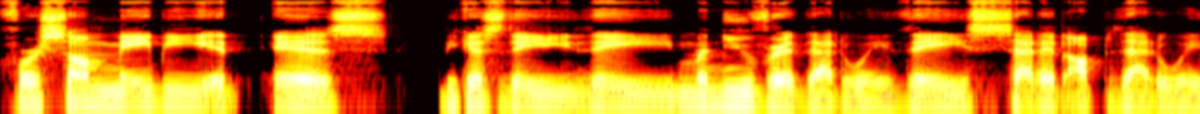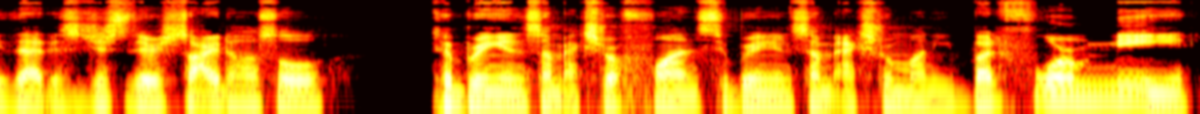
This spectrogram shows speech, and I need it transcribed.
for some, maybe it is because they they maneuver it that way. They set it up that way. That is just their side hustle to bring in some extra funds, to bring in some extra money. But for me,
